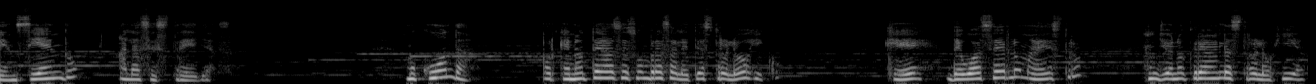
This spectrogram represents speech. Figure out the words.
Venciendo a las estrellas. Mukunda, ¿por qué no te haces un brazalete astrológico? ¿Qué? ¿Debo hacerlo, maestro? Yo no creo en la astrología.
